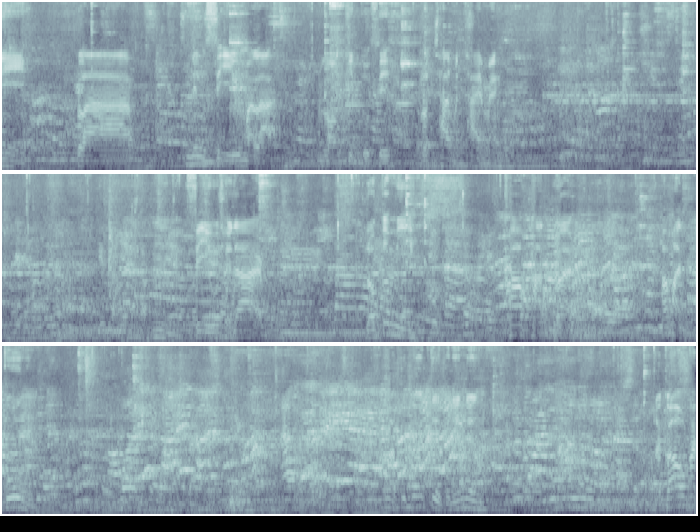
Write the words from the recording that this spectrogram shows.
นี่ปลานึ่งซีอิ๊วมาละ ลองกินดูสิรสชาติเหมือนไทยไหมอืม ซีอิ๊วใช้ได้ แล้วก็มีข้าวผัดด้วย ข้าวผัดกุ้งข้าวผัดกุ้งก็จืดไปนิดนึงแล้วก็โอเค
